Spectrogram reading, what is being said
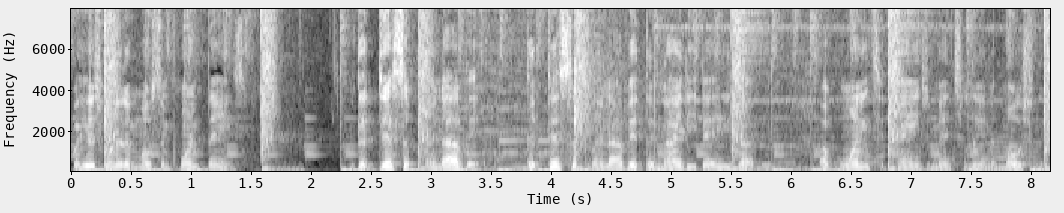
But here's one of the most important things: the discipline of it. The discipline of it. The 90 days of it of wanting to change mentally and emotionally.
